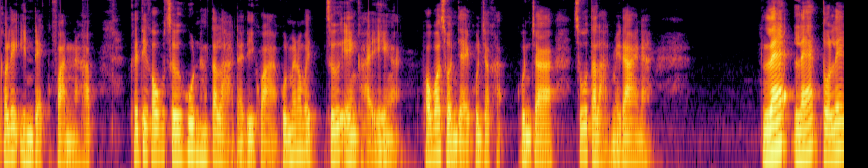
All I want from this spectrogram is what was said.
เขาเรียกอินเด็กซ์ฟันนะครับ คือที่เขาซื้อหุ้นทั้งตลาดดีกว่า คุณไม่ต้องไปซื้อเองขายเองอะ่ะเพราะว่าส่วนใหญ่คุณจะคุณจะสู้ตลาดไม่ได้นะ และและตัวเลข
